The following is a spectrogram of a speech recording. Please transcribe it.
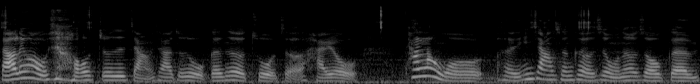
然后，另外我想要就是讲一下，就是我跟这个作者，还有他让我很印象深刻的是，我那个时候跟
